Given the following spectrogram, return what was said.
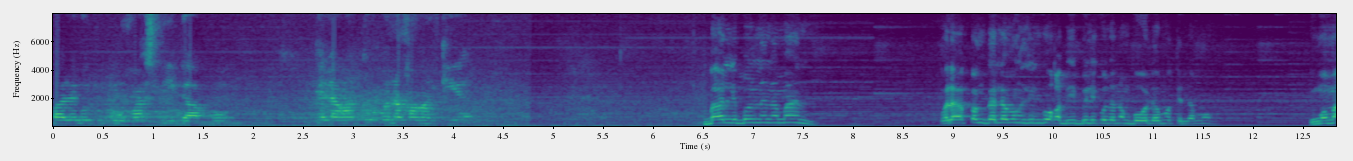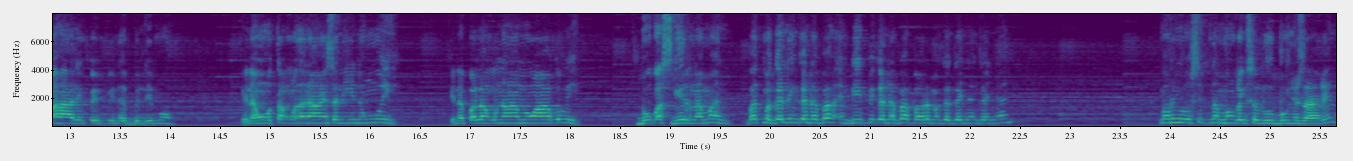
volleyball po bukas, liga po. Kailangan ko po ng mga gear. Volleyball na naman. Wala pang dalawang linggo, kabibili ko lang ng bola mo, tinan mo. Yung mamahalin pa yung pinabili mo. Pinangutang ko na lang sa ninong mo eh. Kinapalan ko na nga mukha ko eh. Bukas gear naman. Ba't magaling ka na ba? MVP ka na ba para magaganyan-ganyan? Mariusip naman kayo sa lubong nyo sa akin.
